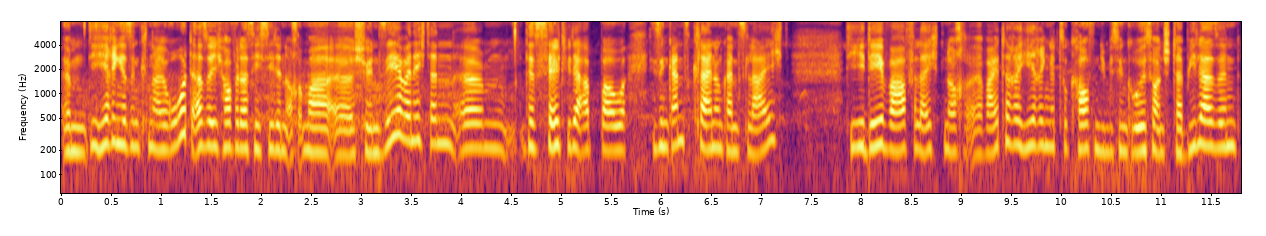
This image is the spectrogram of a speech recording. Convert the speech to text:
ähm, die Heringe sind knallrot, also ich hoffe, dass ich sie dann auch immer äh, schön sehe, wenn ich dann ähm, das Zelt wieder abbaue. Die sind ganz klein und ganz leicht. Die Idee war vielleicht noch äh, weitere Heringe zu kaufen, die ein bisschen größer und stabiler sind.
